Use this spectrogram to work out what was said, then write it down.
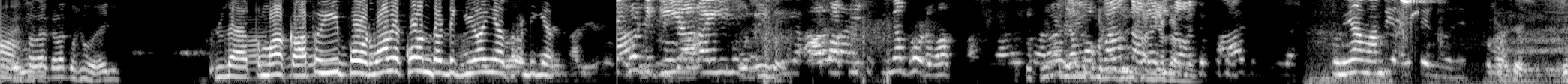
ਹੋਇਆ ਪੁਲਿਸ ਨਹੀਂ ਕਿਹੜਾ ਕੁਝ ਹੋਇਆ ਹੀ ਨਹੀਂ। ਲੈ ਧਮਾਕਾ ਤੁਸੀਂ ਫੋੜਵਾ ਵੇਖੋ ਅੰਦਰ ਡਿੱਗੀਆਂ ਹੋਈਆਂ ਸਾਡੀਆਂ। ਦੇਖੋ ਡਿੱਗੀਆਂ ਆਈ ਆ ਬਾਕੀ ਟੁੱਟੀਆਂ ਫੋੜਵਾ ਜਾਂ ਮੌਕਾ ਹੁੰਦਾ ਨਹੀਂ ਨਾ ਚੁੱਪ ਸੁਣਿਆ ਵਾਂ ਵੀ ਆਈ 3 ਵਜੇ। ਜੀ।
